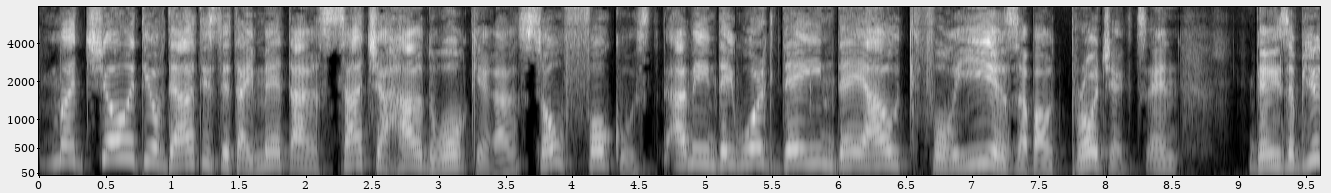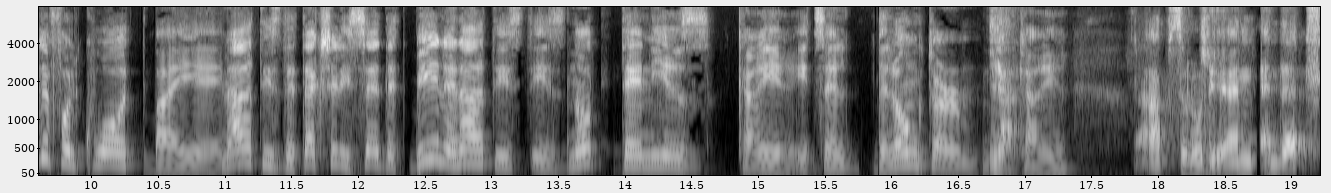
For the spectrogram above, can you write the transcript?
majority of the artists that I met are such a hard worker, are so focused. I mean, they work day in day out for years about projects and there is a beautiful quote by an artist that actually said that being an artist is not 10 years career, it's a, the long term yeah, career. Absolutely. And, and that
